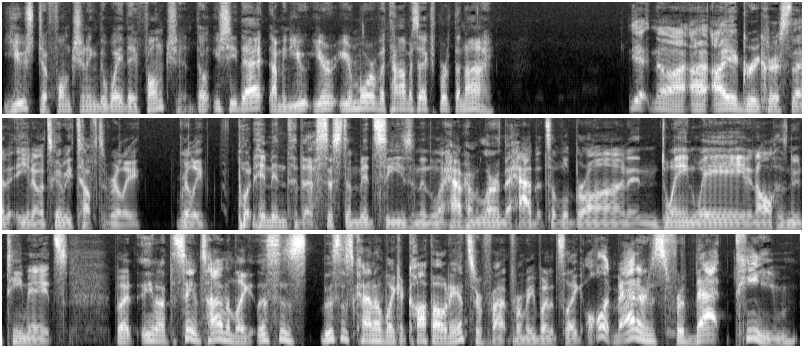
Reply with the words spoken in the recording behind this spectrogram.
used to functioning the way they function. Don't you see that? I mean, you you're you're more of a Thomas expert than I. Yeah, no, I I agree, Chris. That you know it's going to be tough to really really put him into the system mid-season and have him learn the habits of LeBron and Dwyane Wade and all his new teammates. But you know, at the same time, I'm like, this is this is kind of like a cop out answer for, for me. But it's like all that matters for that team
